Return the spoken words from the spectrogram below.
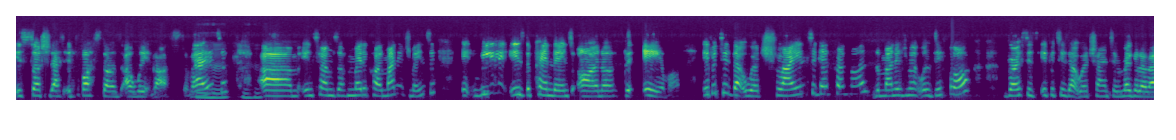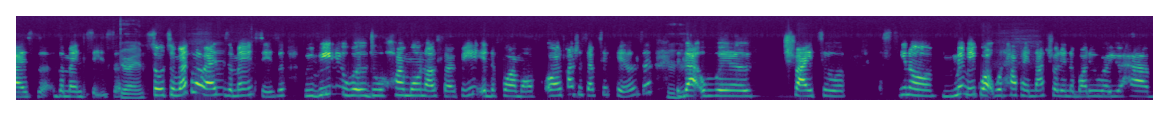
is such that it fosters a weight loss, right? Mm-hmm, mm-hmm. Um, in terms of medical management, it really is dependent on uh, the aim if it is that we're trying to get pregnant, the management will differ versus if it is that we're trying to regularize the, the menses. Right. So to regularize the menses, we really will do hormonal therapy in the form of oral contraceptive pills mm-hmm. that will try to you know mimic what would happen naturally in the body where you have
